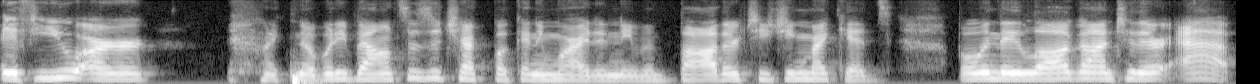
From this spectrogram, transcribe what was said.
if you are like nobody balances a checkbook anymore. I didn't even bother teaching my kids. But when they log on to their app,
